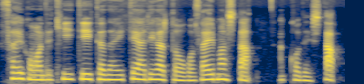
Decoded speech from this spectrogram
最後まで聞いていただいてありがとうございました。あっこでした。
